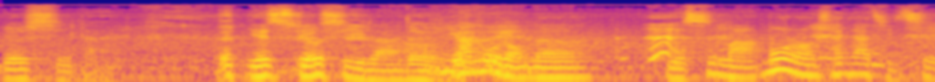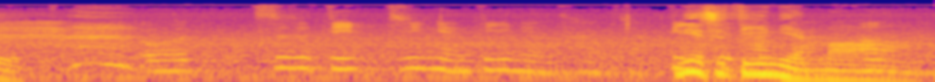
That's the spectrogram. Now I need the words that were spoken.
有史以来，也是有史以来。对，那慕容呢？也是吗？慕容参加几次？我这是第今年第一年参加，你也是第一年吗？嗯。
